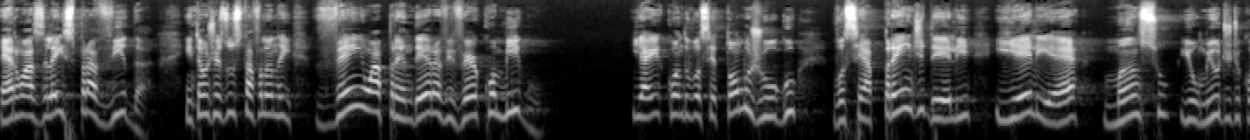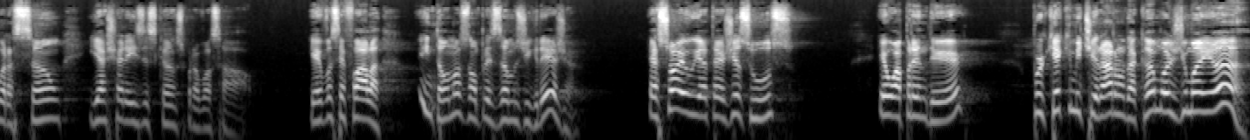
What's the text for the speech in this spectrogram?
Eram as leis para a vida. Então Jesus está falando aí, venham aprender a viver comigo. E aí, quando você toma o jugo, você aprende dele e ele é manso e humilde de coração e achareis descanso para a vossa alma. E aí você fala, então nós não precisamos de igreja? É só eu ir até Jesus, eu aprender. Por que, que me tiraram da cama hoje de manhã?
